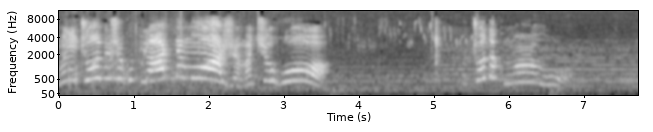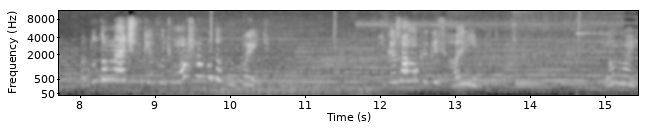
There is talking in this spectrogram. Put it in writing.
Ми нічого більше купляти не можемо. А чого? А чого так мало? А тут мечників хоч можна буде купити? Тільки замок якийсь галімий Йо-моє.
